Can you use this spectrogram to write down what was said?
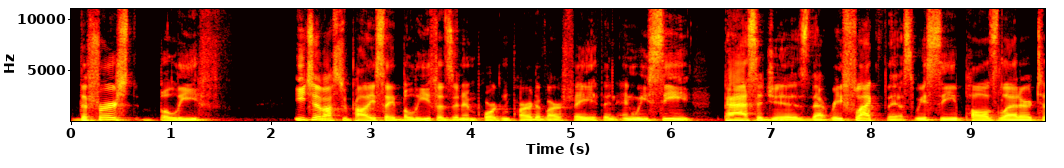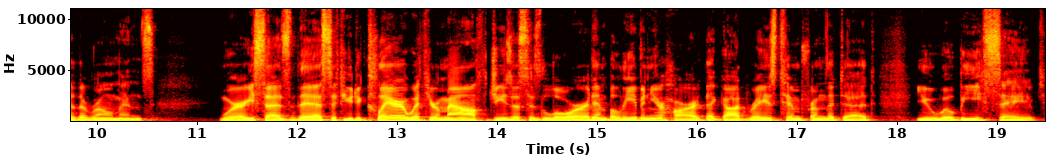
the first, belief. Each of us would probably say belief is an important part of our faith. And, and we see passages that reflect this. We see Paul's letter to the Romans where he says this If you declare with your mouth Jesus is Lord and believe in your heart that God raised him from the dead, you will be saved.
